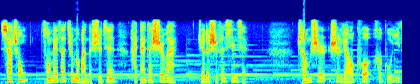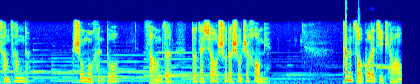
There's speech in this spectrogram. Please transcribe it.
夏冲从没在这么晚的时间还待在室外，觉得十分新鲜。城市是辽阔和古意苍苍的，树木很多，房子都在萧疏的树枝后面。他们走过了几条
